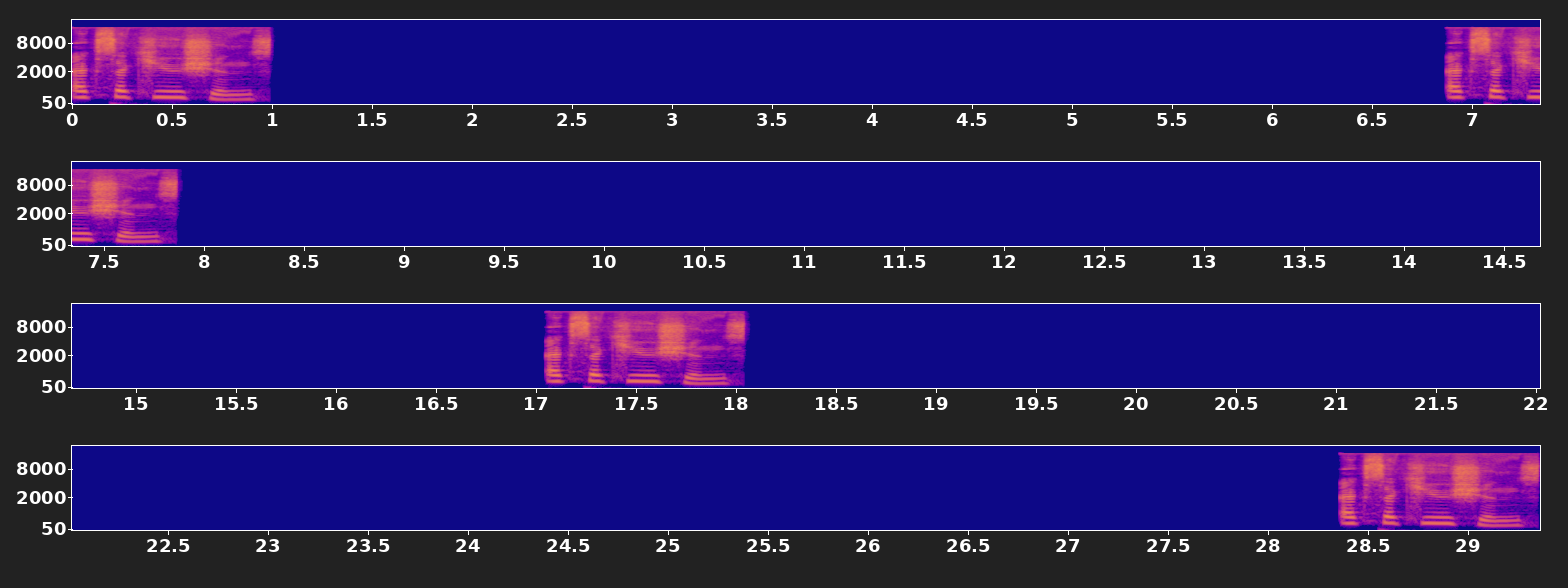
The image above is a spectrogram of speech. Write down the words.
Executions. Executions. Executions executions.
